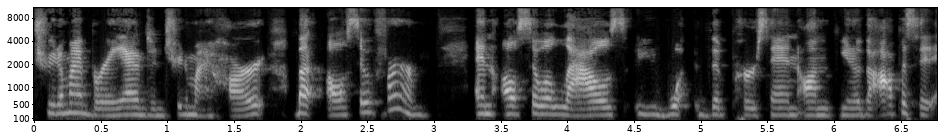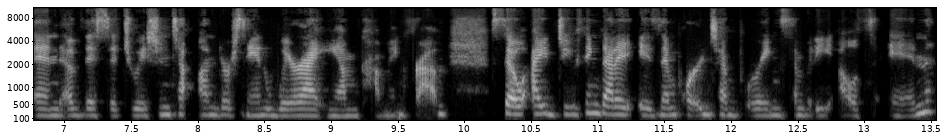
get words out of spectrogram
true to my brand and true to my heart but also firm and also allows the person on you know the opposite end of this situation to understand where I am coming from. So I do think that it is important important to bring somebody else in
